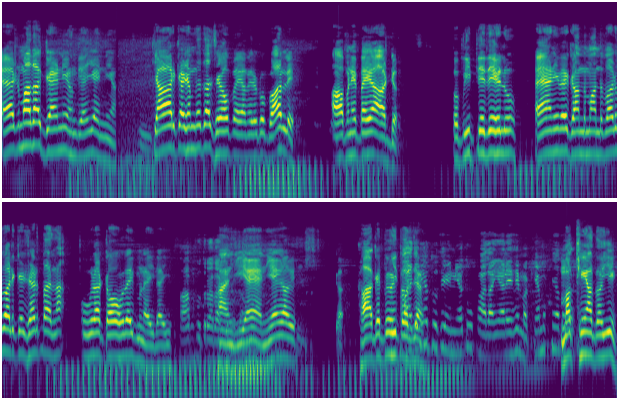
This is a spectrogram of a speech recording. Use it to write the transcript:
ਐਟਮਾਂ ਦਾ ਗੈਣ ਨਹੀਂ ਹੁੰਦੀਆਂ ਜੀ ਇੰਨੀਆਂ। ਚਾਰ ਕਿਸਮ ਦੇ ਤਾਂ ਸੇਓ ਪਿਆ ਮੇਰੇ ਕੋਲ ਬਾਹਰਲੇ। ਆਪਣੇ ਪਿਆ ਅੱਡ। ਪਪੀਤੇ ਦੇਖ ਲਓ ਐ ਨਹੀਂ ਵੇ ਗੰਦ ਮੰਦ ਵੜ ਵੜ ਕੇ ਛੱਡਤਾ ਨਾ ਪੂਰਾ ਟੌਪ ਦਾ ਹੀ ਬਣਾਈਦਾ ਜੀ। ਸਾਫ਼ ਸੁਥਰਾ ਰੱਖ ਹਾਂਜੀ ਐ ਨਹੀਂ ਹੈਗਾ ਖਾ ਕੇ ਤੁਸੀਂ ਤੁਰ ਜਾ। ਤੁਸੀਂ ਇੰਨੀਆਂ ਧੂਫਾਂ ਲਾਈਆਂ ਨੇ ਇਹ ਮੱਖੀਆਂ ਮੁੱਖੀਆਂ ਮੱਖੀਆਂ ਤੋਂ ਜੀ।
